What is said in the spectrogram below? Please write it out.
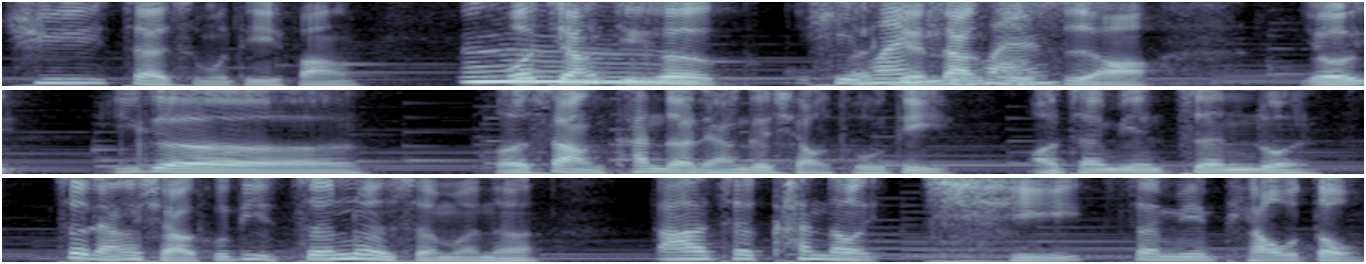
居在什么地方？嗯、我讲几个简单故事啊。有一个和尚看到两个小徒弟啊在那边争论，这两个小徒弟争论什么呢？大家在看到旗在那边飘动。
